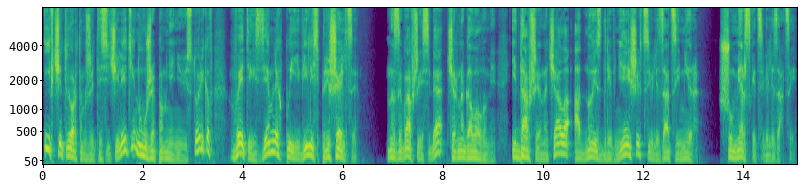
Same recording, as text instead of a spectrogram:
И в четвертом же тысячелетии, но уже по мнению историков, в этих землях появились пришельцы. называвшие себя черноголовыми и давшие начало одной из древнейших цивилизаций мира — шумерской цивилизации.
